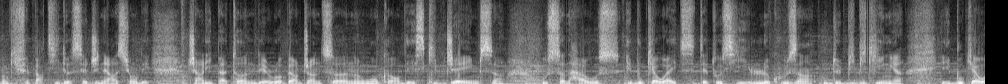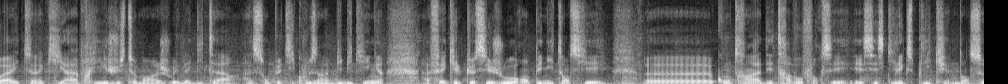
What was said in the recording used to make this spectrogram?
Donc il fait partie de cette génération des Charlie Patton, des Robert Johnson ou encore des Skip James ou Son House. Et Booka White, c'était aussi le cousin de B.B. King. Et Booka White, qui a appris justement à jouer de la guitare à son petit cousin B.B. King, a fait quelques séjours en pénitencier, euh, contraint à des travaux forcés. Et c'est ce qu'il explique dans ce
